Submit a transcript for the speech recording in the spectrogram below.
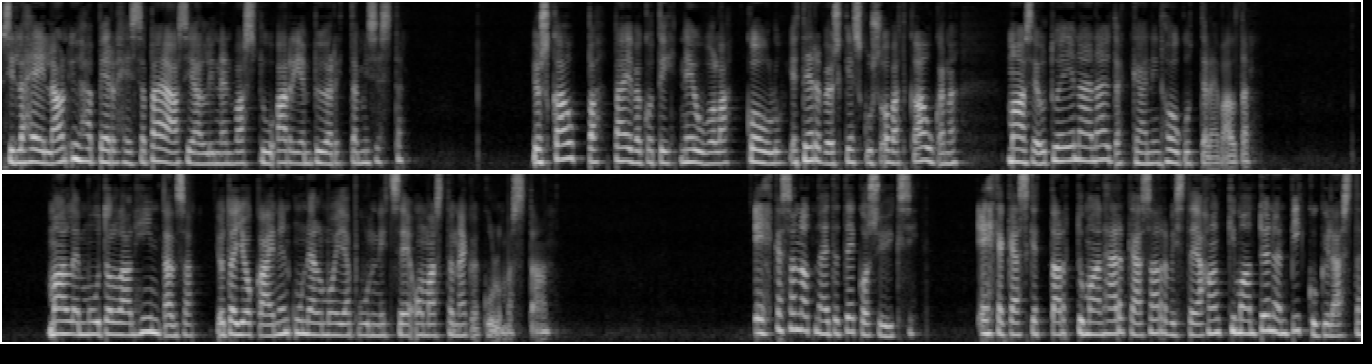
sillä heillä on yhä perheessä pääasiallinen vastuu arjen pyörittämisestä. Jos kauppa, päiväkoti, neuvola, koulu ja terveyskeskus ovat kaukana, maaseutu ei enää näytäkään niin houkuttelevalta. Maalle muutolla on hintansa, jota jokainen unelmoi ja punnitsee omasta näkökulmastaan. Ehkä sanot näitä tekosyiksi. Ehkä käsket tarttumaan härkää sarvista ja hankkimaan tönön pikkukylästä.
